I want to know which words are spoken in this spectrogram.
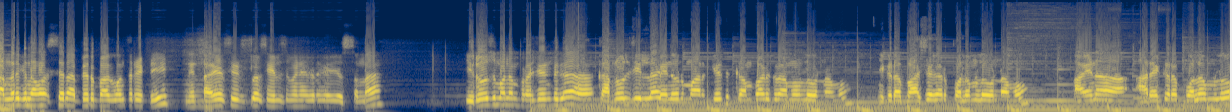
హలో అందరికీ నమస్తే. నా పేరు భగవంత్ రెడ్డి. నేను టైర్ సీడ్స్లో సేల్స్ మేనేజర్గా చేస్తున్నా. ఈ రోజు మనం ప్రజెంట్గా కర్నూలు జిల్లా ఏనూరు మార్కెట్ కంపాడు గ్రామంలో ఉన్నాము. ఇక్కడ భాష గారి పొలంలో ఉన్నాము. ఆయన అరెకర పొలంలో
